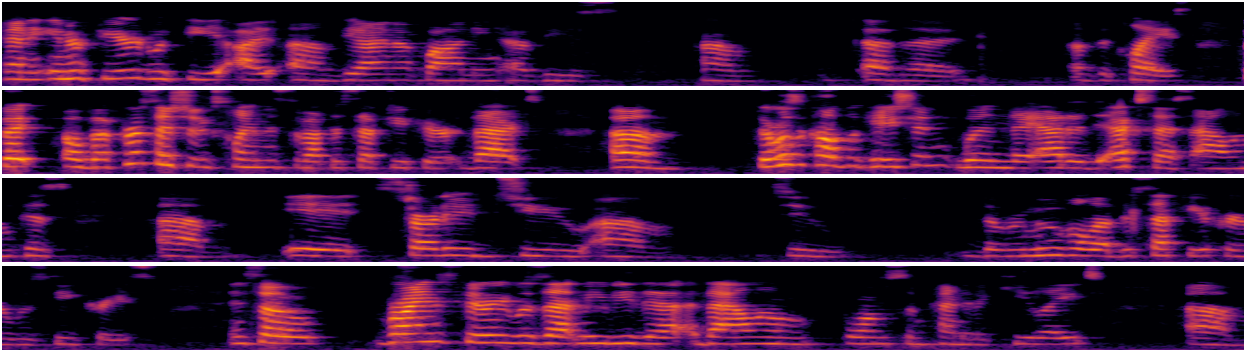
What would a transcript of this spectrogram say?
kind of interfered with the um, the ionic bonding of these um, of the of the clays. But oh, but first I should explain this about the ceftiofur that. Um, there was a complication when they added the excess alum because um, it started to um, to the removal of the ceftiofur was decreased, and so Brian's theory was that maybe the the alum formed some kind of a chelate, um,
